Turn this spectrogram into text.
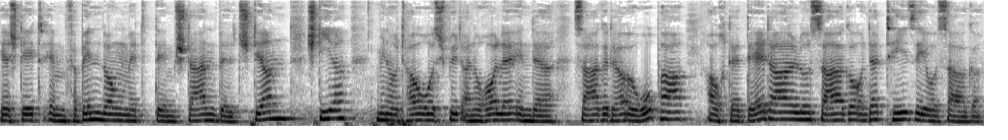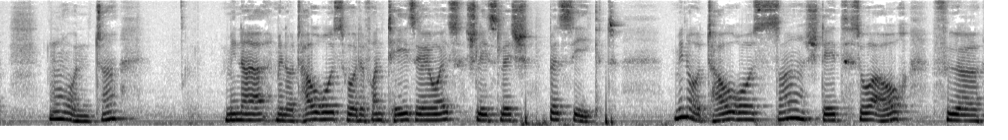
Er steht in Verbindung mit dem Sternbild Stirn, Stier. Minotaurus spielt eine Rolle in der Sage der Europa, auch der Daedalus-Sage und der Theseus-Sage. Und äh, Minotaurus wurde von Theseus schließlich besiegt. Minotaurus äh, steht so auch für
